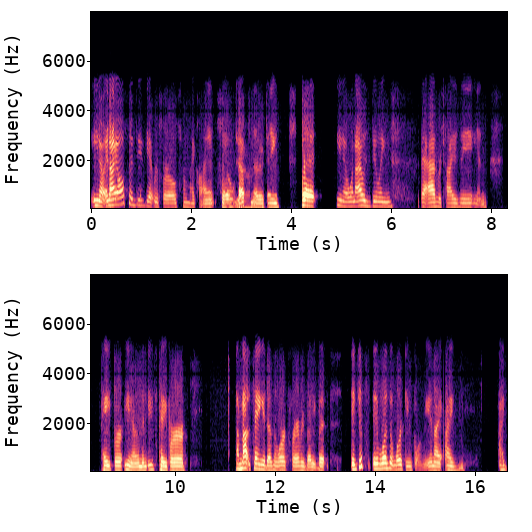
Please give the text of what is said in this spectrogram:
you know, and I also do get referrals from my clients, so that's another thing. But you know, when I was doing the advertising and paper, you know, in the newspaper, I'm not saying it doesn't work for everybody, but it just it wasn't working for me, and I I I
